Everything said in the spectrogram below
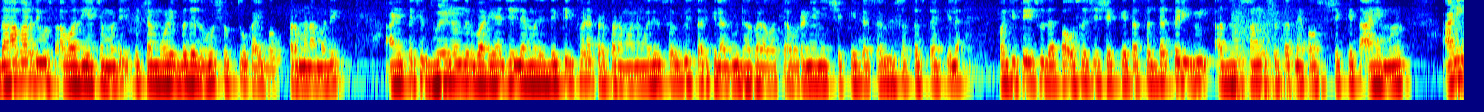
दहा बारा दिवस आवाधी याच्यामध्ये त्याच्यामुळे बदल होऊ शकतो काही ब- प्रमाणामध्ये. आणि तसेच धुळे नंदुरबार या जिल्ह्यामध्ये देखील थोड्या प्रमाणामध्ये सव्वीस तारखेला अजून ढगाळ वातावरण येण्याची शक्यता सव्वीस सत्तावीस तारखेला. पण तिथेही सुद्धा पावसाची शक्यता सध्या तरी मी अजून सांगू शकत नाही पावसाची शक्यता आहे म्हणून. आणि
